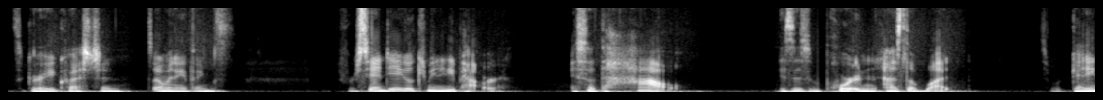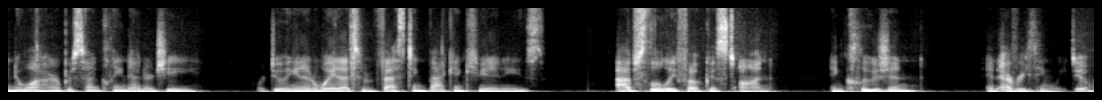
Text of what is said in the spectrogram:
It's a great question. So many things. For San Diego Community Power, is that the how is as important as the what. So we're getting to 100% clean energy. We're doing it in a way that's investing back in communities, absolutely focused on inclusion in everything we do.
